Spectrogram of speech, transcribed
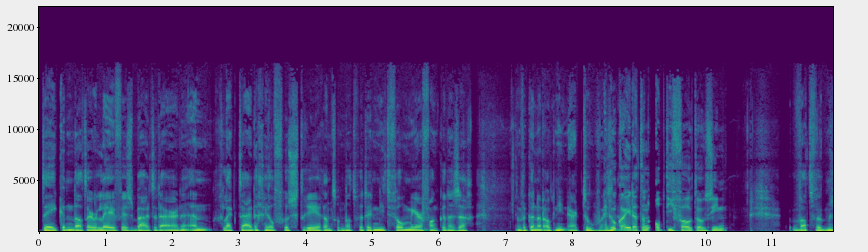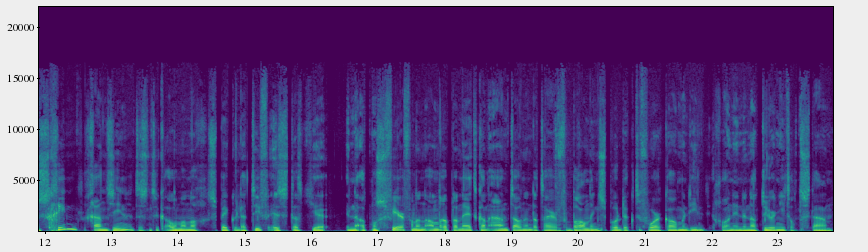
teken... dat er leven is buiten de aarde... en gelijktijdig heel frustrerend... omdat we er niet veel meer van kunnen zeggen. En we kunnen er ook niet naartoe. En hoe kan je dat dan op die foto zien? Wat we misschien gaan zien, het is natuurlijk allemaal nog speculatief... is dat je in de atmosfeer van een andere planeet kan aantonen... dat er verbrandingsproducten voorkomen die gewoon in de natuur niet ontstaan.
